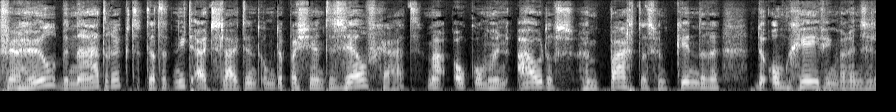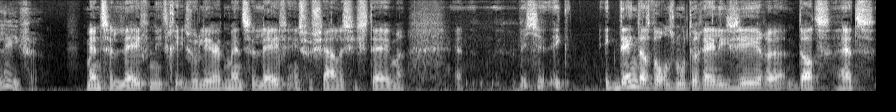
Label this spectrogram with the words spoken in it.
Verheul benadrukt dat het niet uitsluitend om de patiënten zelf gaat... maar ook om hun ouders, hun partners, hun kinderen... de omgeving waarin ze leven. Mensen leven niet geïsoleerd, mensen leven in sociale systemen. En, weet je, ik, ik denk dat we ons moeten realiseren dat het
